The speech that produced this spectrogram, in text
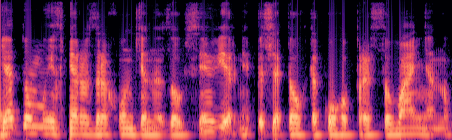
Я думаю, їхні розрахунки не зовсім вірні. Після того такого пресування, ну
